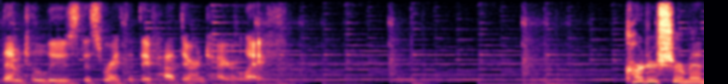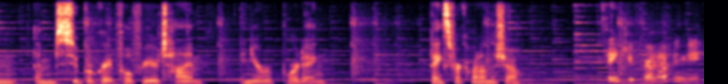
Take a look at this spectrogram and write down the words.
them to lose this right that they've had their entire life. Carter Sherman, I'm super grateful for your time and your reporting. Thanks for coming on the show. Thank you for having me.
